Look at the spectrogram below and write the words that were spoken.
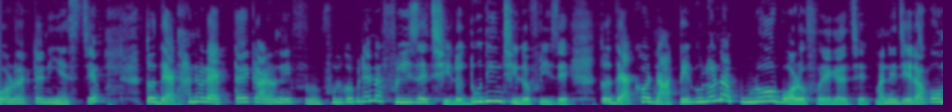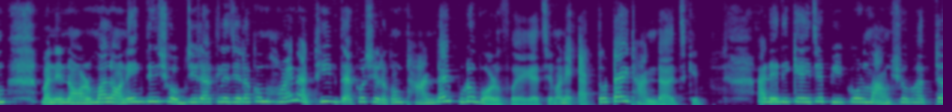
বড় একটা নিয়ে এসছে। তো দেখানোর একটাই কারণ, এই ফুলকপিটা না ফ্রিজে ছিল, দুদিন ছিল ফ্রিজে তো দেখো, নাটেগুলো না পুরো বরফ হয়ে গেছে। মানে যেরকম মানে নর্মাল অনেক দিন সবজি রাখলে যেরকম হয় না, ঠিক দেখো সেরকম ঠান্ডায় পুরো বরফ হয়ে গেছে। মানে এতটাই ঠান্ডা আজকে। আর এদিকে এই যে পিকোর মাংস ভাতটা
